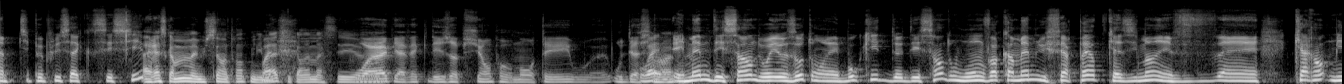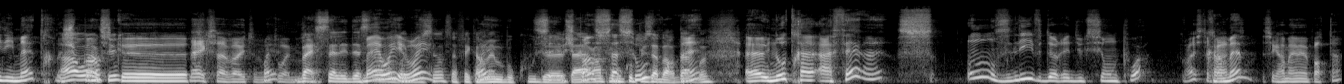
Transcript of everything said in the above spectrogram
un petit peu plus accessible. Elle reste quand même à 830 mm, Ouais. c'est quand même assez. euh, Ouais, puis avec des options pour monter ou, euh, ou Ouais, descendre. Et même descendre, oui, eux autres ont un beau kit de descendre où on va quand même lui faire perdre quasiment un 20, 40 mm. Je Ah ouais, pense ok. que. Mais que ça va être une Ouais. moto amusante. Ben, si ça les descend Ben en oui, oui. 800, ça fait quand Ouais. même beaucoup de. Je pense que ça beaucoup plus abordable. hein. ouais. Euh, une autre affaire, hein, s- 11 livres de réduction de poids. Ouais, c'est quand même? C'est quand même important.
